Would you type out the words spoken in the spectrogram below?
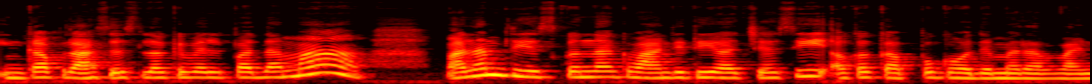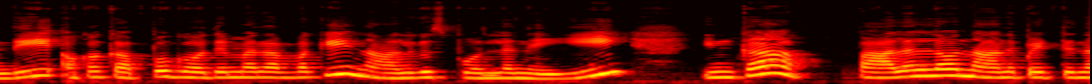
ఇంకా ప్రాసెస్లోకి వెళ్ళిపోదామా? మనం తీసుకున్న క్వాంటిటీ వచ్చేసి ఒక కప్పు గోధుమ రవ్వ అండి ఒక కప్పు గోధుమ రవ్వకి నాలుగు స్పూన్ల నెయ్యి. ఇంకా పాలల్లో నానబెట్టిన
